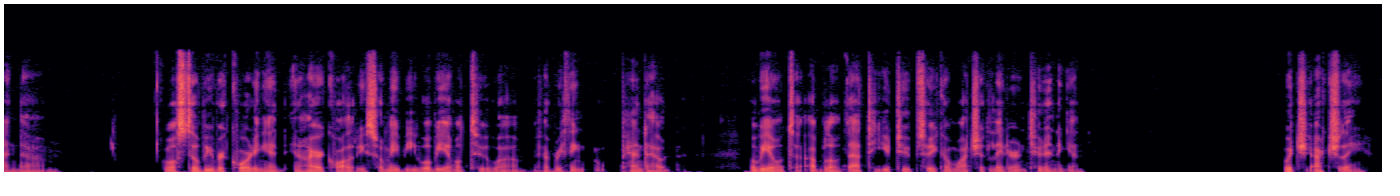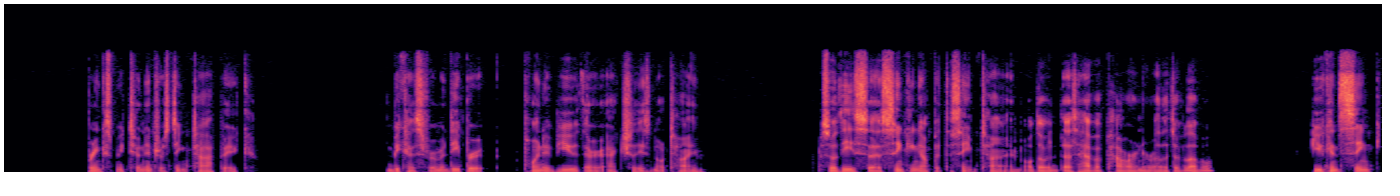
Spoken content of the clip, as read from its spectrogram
And um, we'll still be recording it in higher quality. So maybe we'll be able to, uh, if everything panned out, we'll be able to upload that to YouTube so you can watch it later and tune in again. Which actually brings me to an interesting topic because from a deeper point of view, there actually is no time. So these uh, syncing up at the same time, although it does have a power on a relative level, you can sync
